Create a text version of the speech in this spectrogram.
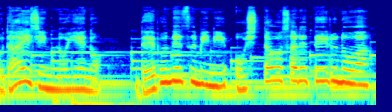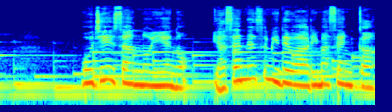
お大臣の家のデブネズミに押し倒されているのはおじいさんの家の痩せネズミではありませんか。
